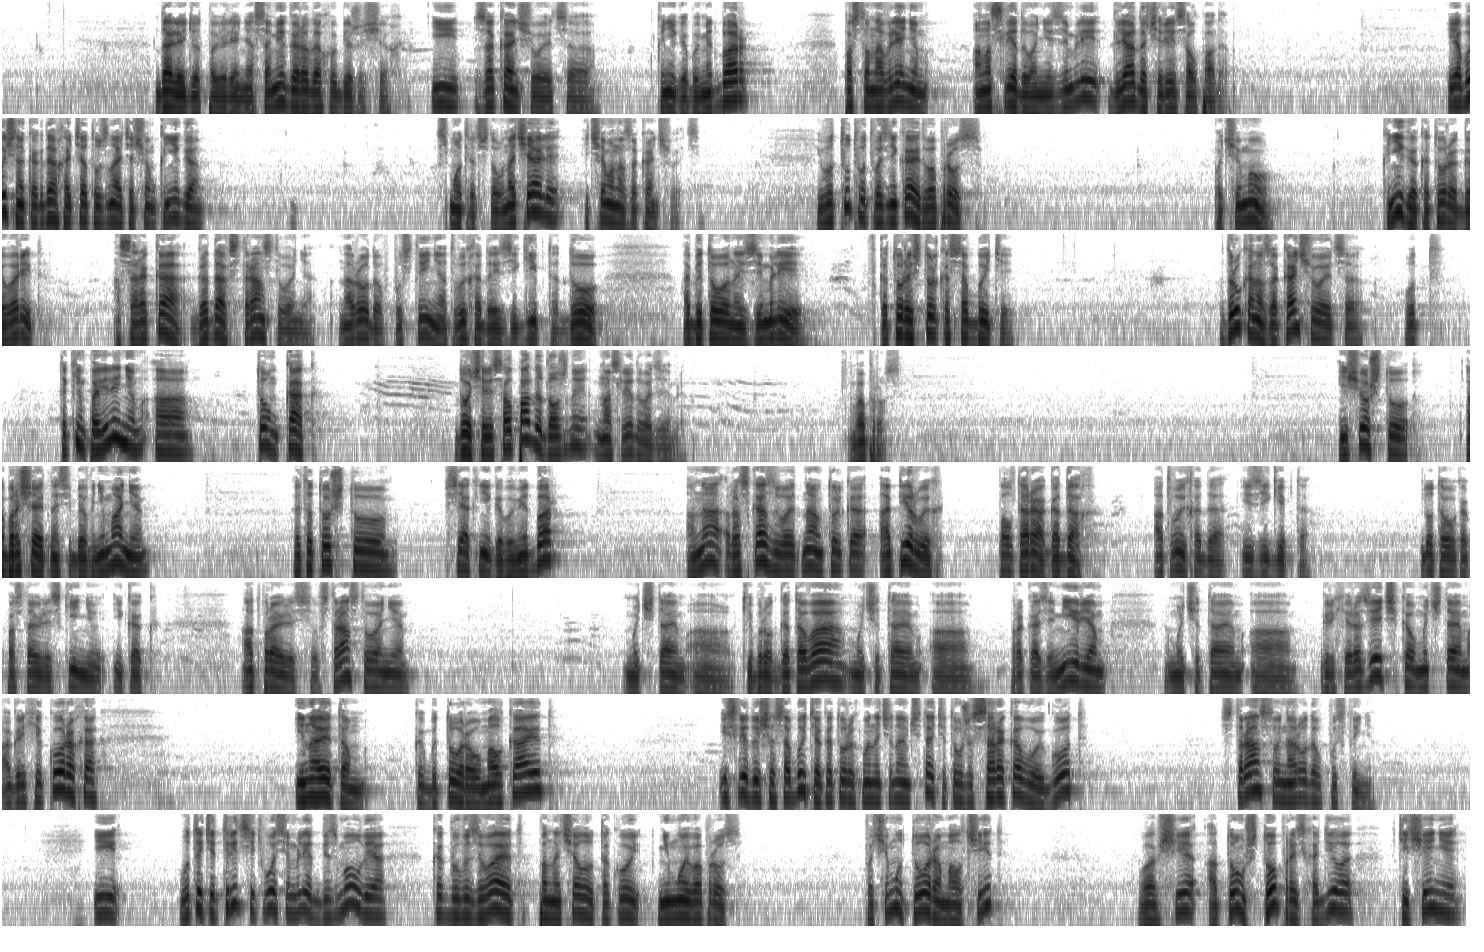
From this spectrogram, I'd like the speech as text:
Далее идет повеление о самих городах-убежищах. И заканчивается книга Бамидбар постановлением о наследовании земли для дочерей Салпада. И обычно, когда хотят узнать, о чем книга, смотрят, что в начале и чем она заканчивается. И вот тут вот возникает вопрос, почему книга, которая говорит о 40 годах странствования народа в пустыне от выхода из Египта до обетованной земли, в которой столько событий, Вдруг она заканчивается вот таким повелением о том, как дочери Салпада должны наследовать землю. Вопрос. Еще что обращает на себя внимание, это то, что вся книга Бамидбар, она рассказывает нам только о первых полтора годах от выхода из Египта, до того, как поставили скинию и как отправились в странствование, мы читаем о Киброд Готова, мы читаем о проказе Мирьям, мы читаем о грехе разведчиков, мы читаем о грехе Короха, и на этом как бы Тора умолкает, и следующее событие, о которых мы начинаем читать, это уже сороковой год странствуй народа в пустыне. И вот эти 38 лет безмолвия как бы вызывают поначалу такой немой вопрос. Почему Тора молчит вообще о том, что происходило в течение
